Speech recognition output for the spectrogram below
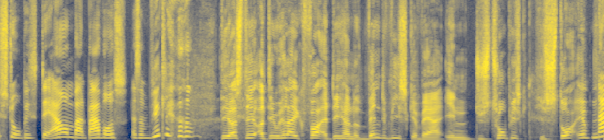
dystopisk, det er åbenbart bare vores, altså virkelighed. Det er også det, og det er jo heller ikke for, at det her nødvendigvis skal være en dystopisk historie. Nej,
